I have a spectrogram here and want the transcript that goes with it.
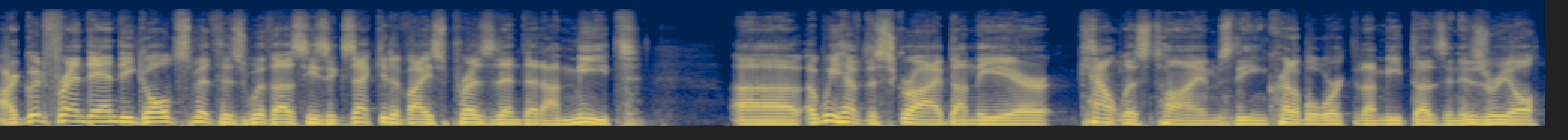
Our good friend Andy Goldsmith is with us. He's executive vice president at Amit. Uh, we have described on the air countless times the incredible work that Amit does in Israel.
